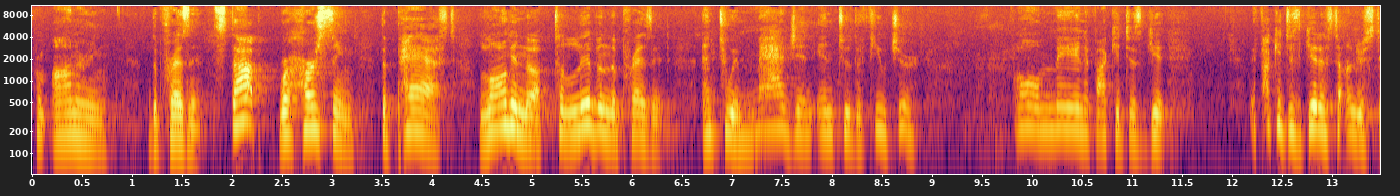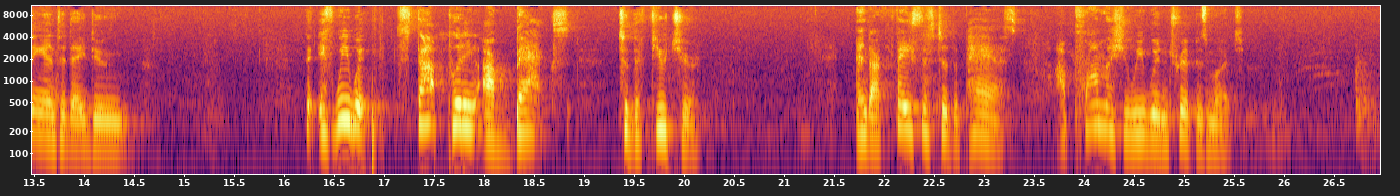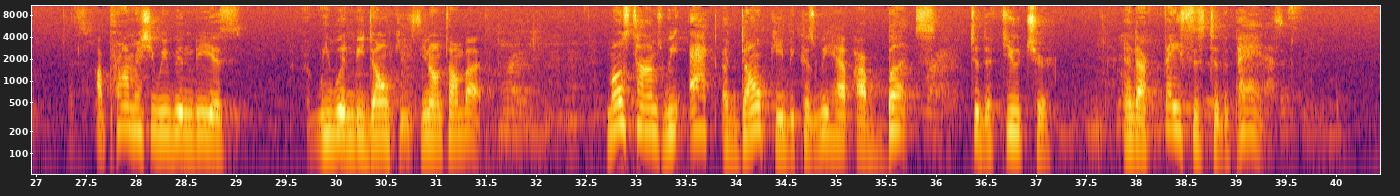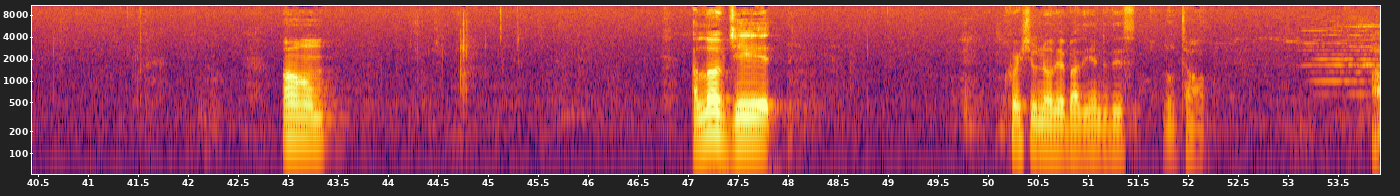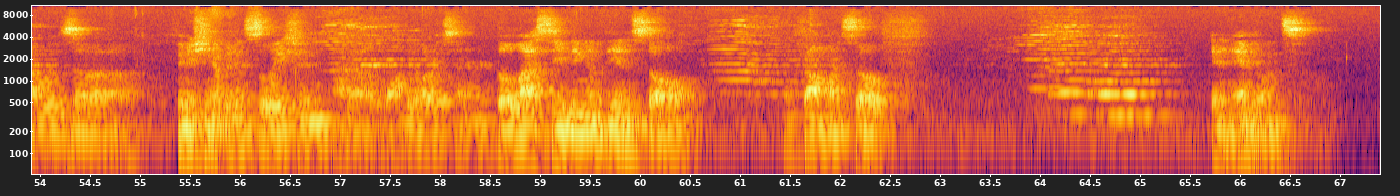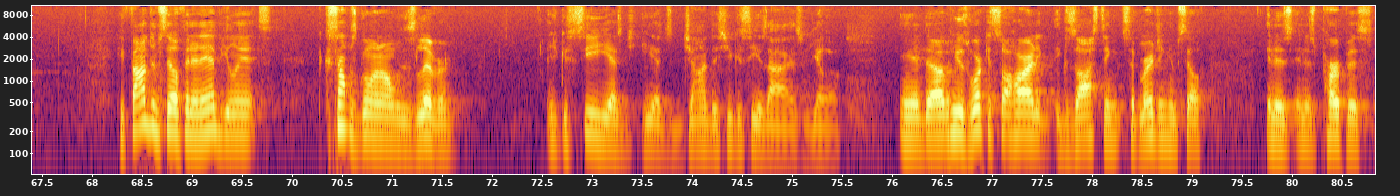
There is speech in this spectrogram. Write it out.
from honoring the present. Stop rehearsing the past long enough to live in the present and to imagine into the future. Oh man, if I could just get if I could just get us to understand today, dude, that if we would stop putting our backs to the future and our faces to the past, I promise you we wouldn't trip as much. I promise you we wouldn't be as we wouldn't be donkeys. You know what I'm talking about? Right. Most times we act a donkey because we have our butts right. to the future and our faces to the past. Um, I love Jed. Of course, you'll know that by the end of this little talk. I was uh, finishing up an installation at a Lawndale Art Center. The last evening of the install, I found myself in an ambulance. He found himself in an ambulance because something was going on with his liver. You can see he has, he has jaundice. You can see his eyes are yellow. And uh, he was working so hard, exhausting, submerging himself in his, in his purpose.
